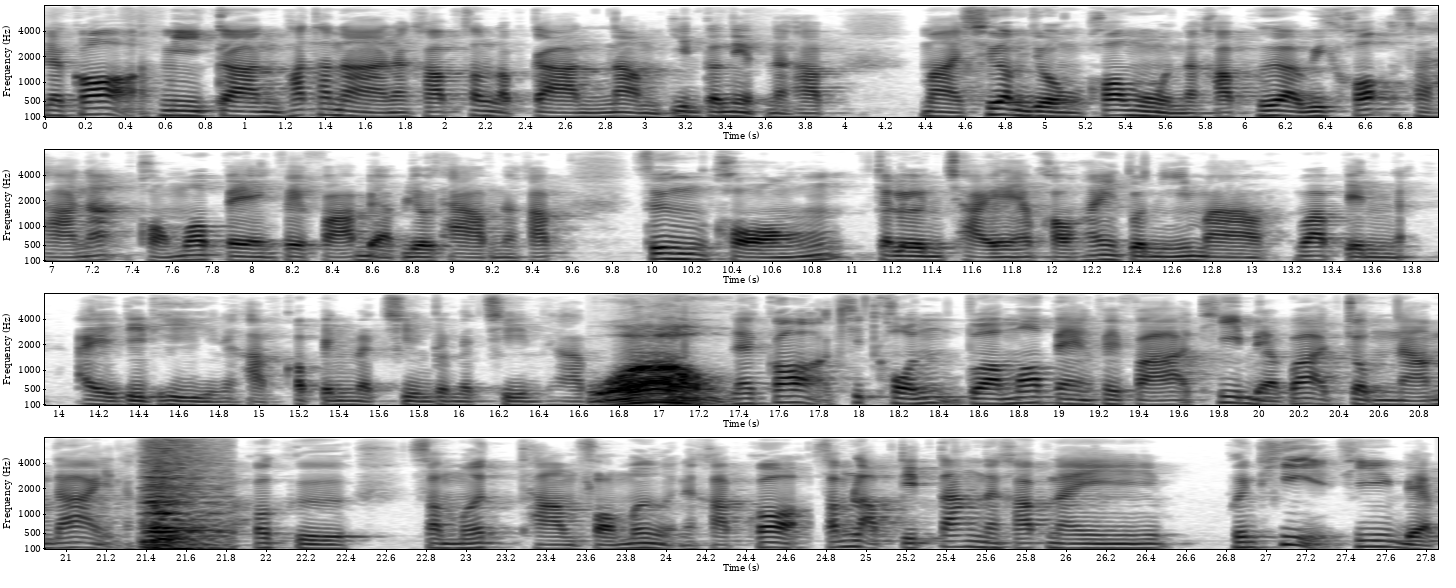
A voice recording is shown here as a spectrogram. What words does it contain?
แล้วก็มีการพัฒนานะครับสำหรับการนำอินเทอร์เน็ตนะครับ มาเชื่อมโยงข้อมูลนะครับ เพื่อวิเคราะห์สถานะของหม้อแปลงไฟฟ้าแบบเรียลไทม์นะครับ ซึ่งของเจริญชัยนะครับเขาให้ตัวนี้มาว่าเป็น IDT นะครับ ก็เป็น Machine to Machine นะครับ Wow. และก็คิดค้นตัวหม้อแปลงไฟฟ้าที่แบบว่าจมน้ำได้นะครับ ก็คือ Submerged Transformer นะครับ ก็สำหรับติดตั้งนะครับในพื้นที่ที่แบบ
